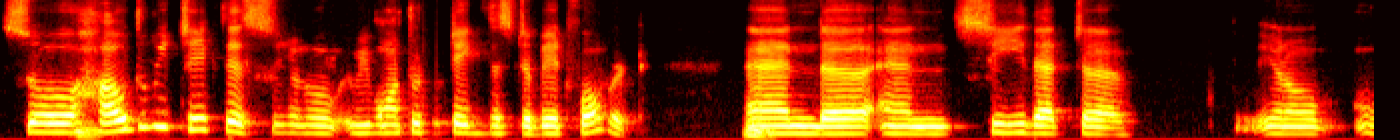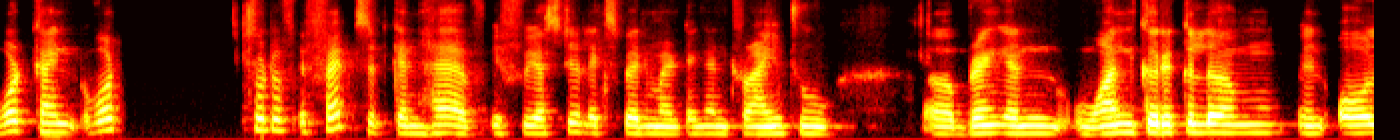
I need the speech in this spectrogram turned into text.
so how do we take this? You know, we want to take this debate forward, mm. and uh, and see that uh, you know what kind what sort of effects it can have if we are still experimenting and trying to uh, bring in one curriculum in all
